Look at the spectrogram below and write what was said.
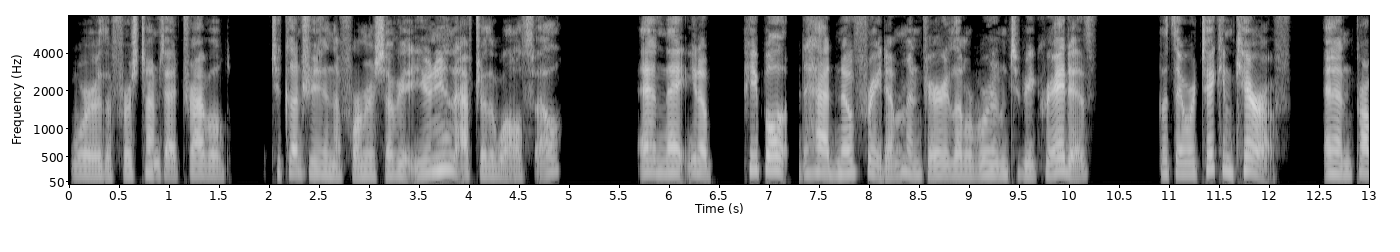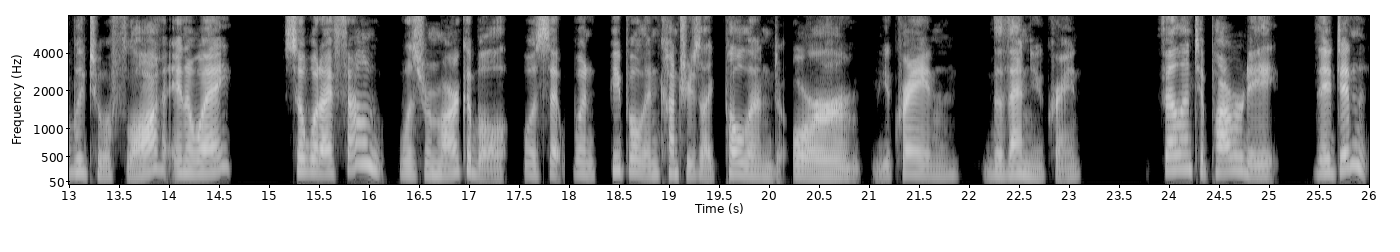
were the first times I traveled to countries in the former Soviet Union after the wall fell. And they, you know, people had no freedom and very little room to be creative, but they were taken care of and probably to a flaw in a way. So what I found was remarkable was that when people in countries like Poland or Ukraine, the then Ukraine, fell into poverty, they didn't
